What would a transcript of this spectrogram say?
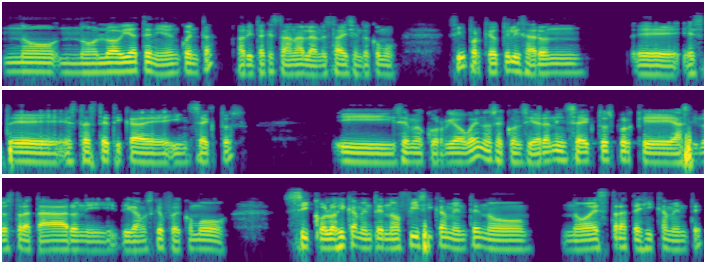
no, no lo había tenido en cuenta. Ahorita que estaban hablando estaba diciendo como, sí, ¿por qué utilizaron eh, este, esta estética de insectos? Y se me ocurrió, bueno, se consideran insectos porque así los trataron y digamos que fue como psicológicamente, no físicamente, no, no estratégicamente,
